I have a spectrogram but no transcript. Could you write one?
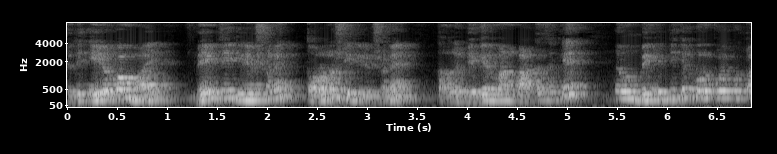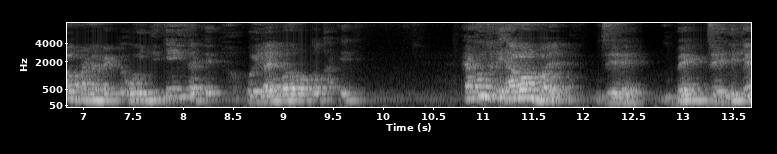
যদি এইরকম হয়, বেগ যে ডিরেকশনে ত্বরণও সেই ডিরেকশনে তাহলে বেগের মান বাড়তে থাকে এবং বেগের দিকে কোনো পরিবর্তন হয় না। বেগটা ওই দিকেই থাকে, ওই লাইন বরাবর তো থাকে এখন যদি এমন হয় যে বেগ যেই দিকে,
